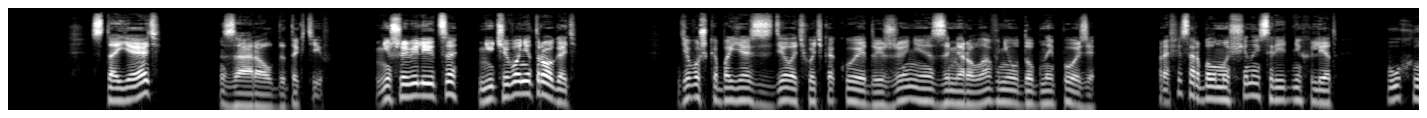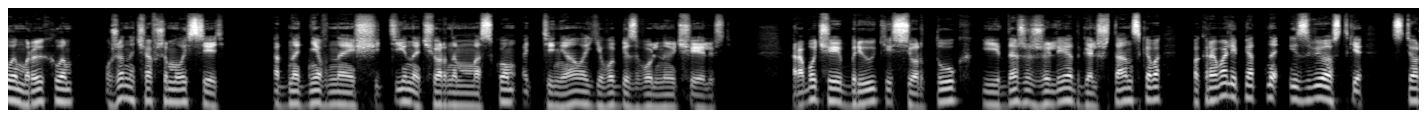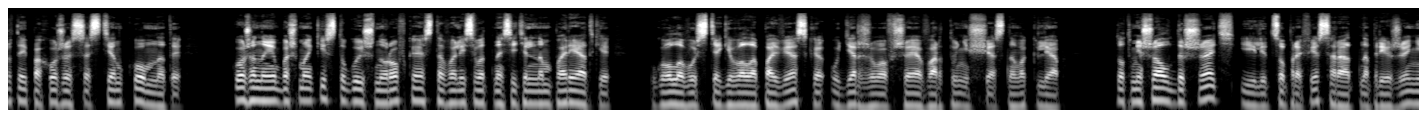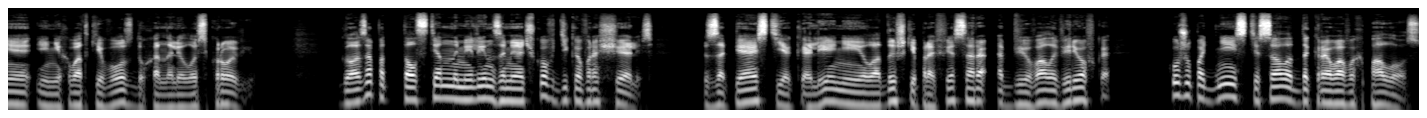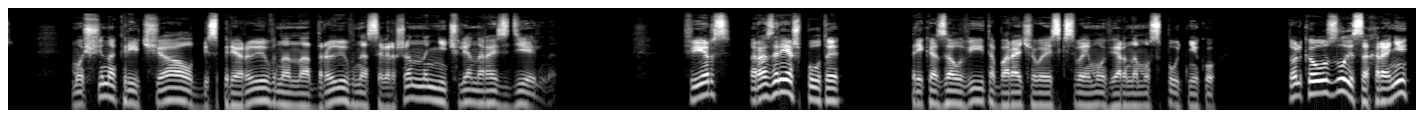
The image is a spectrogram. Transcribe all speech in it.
«Стоять!» — заорал детектив. «Не шевелиться! Ничего не трогать!» Девушка, боясь сделать хоть какое движение, замерла в неудобной позе. Профессор был мужчиной средних лет — пухлым, рыхлым, уже начавшим лысеть. Однодневная щетина черным мазком оттеняла его безвольную челюсть. Рабочие брюки, сюртук и даже жилет гальштанского покрывали пятна и звездки, стертой, похоже, со стен комнаты. Кожаные башмаки с тугой шнуровкой оставались в относительном порядке. Голову стягивала повязка, удерживавшая во рту несчастного кляп. Тот мешал дышать, и лицо профессора от напряжения и нехватки воздуха налилось кровью. Глаза под толстенными линзами очков дико вращались. Запястья, колени и лодыжки профессора обвивала веревка. Кожу под ней стесала до кровавых полос. Мужчина кричал, беспрерывно, надрывно, совершенно нечленораздельно. «Фирс, разрежь путы!» — приказал Вит, оборачиваясь к своему верному спутнику. Только узлы сохрани!»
